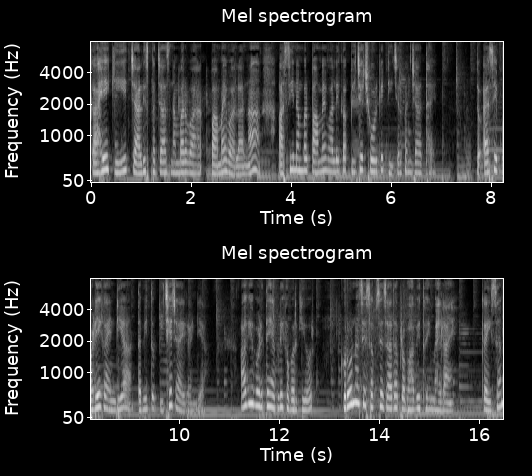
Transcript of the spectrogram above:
काहे कि 40-50 नंबर वा, पामे वाला ना 80 नंबर पामे वाले का पीछे छोड़ के टीचर बन जाता है। तो ऐसे पढ़ेगा इंडिया तभी तो पीछे जाएगा इंडिया। आगे बढ़ते हैं अगली खबर की ओर। कोरोना से सबसे ज़्यादा प्रभावित हुई महिलाएँ। कैसन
